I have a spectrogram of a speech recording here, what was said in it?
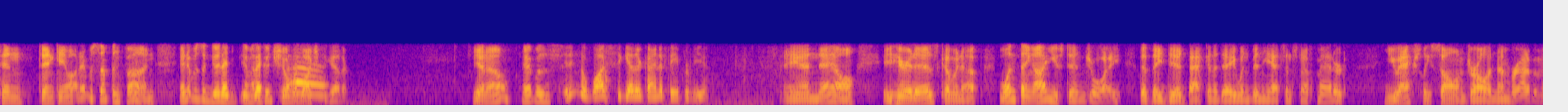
ten ten came out. It was something fun, and it was a good it was a good show to watch together. You know, it was, It is a watch together kind of pay per view. and now here it is coming up. One thing I used to enjoy that they did back in the day when vignettes and stuff mattered, you actually saw them draw a number out of them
